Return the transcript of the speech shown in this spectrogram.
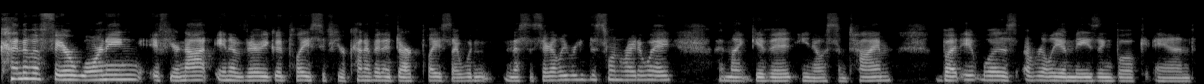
kind of a fair warning. If you're not in a very good place if you're kind of in a dark place i wouldn't necessarily read this one right away. I might give it you know some time. But it was a really amazing book and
